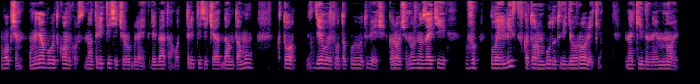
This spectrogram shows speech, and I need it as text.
В общем, у меня будет конкурс на 3000 рублей. Ребята, вот 3000 отдам тому, кто сделает вот такую вот вещь. Короче, нужно зайти в плейлист, в котором будут видеоролики, накиданные мной.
